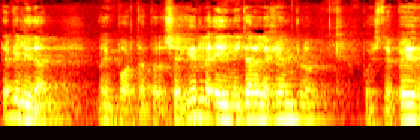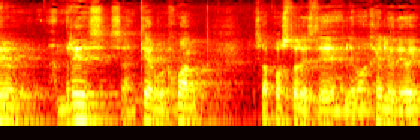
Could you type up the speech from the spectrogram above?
debilidad, no importa, pero seguirle e imitar el ejemplo pues, de Pedro, Andrés, Santiago y Juan, los apóstoles del Evangelio de hoy,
